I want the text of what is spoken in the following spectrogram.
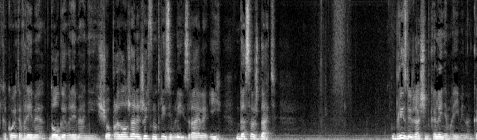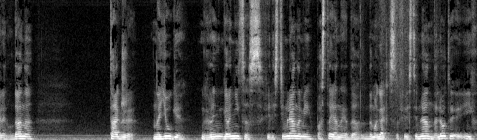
и какое-то время, долгое время они еще продолжали жить внутри земли Израиля и досаждать близлежащим коленям, а именно колену Дана. Также на юге граница с филистимлянами, постоянные домогательства филистимлян, налеты их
